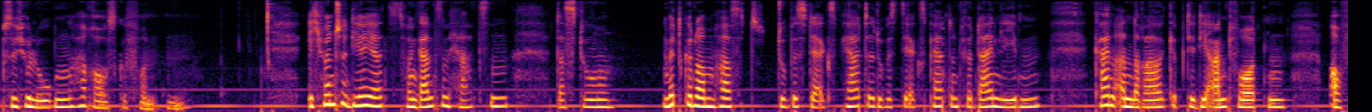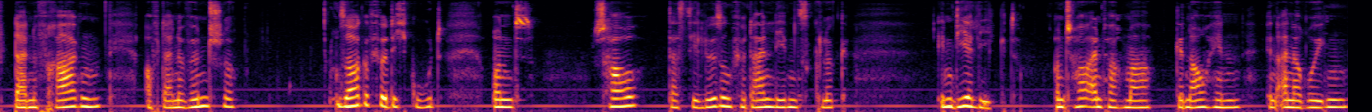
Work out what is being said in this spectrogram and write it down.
Psychologen herausgefunden. Ich wünsche dir jetzt von ganzem Herzen, dass du mitgenommen hast, du bist der Experte, du bist die Expertin für dein Leben. Kein anderer gibt dir die Antworten auf deine Fragen, auf deine Wünsche. Sorge für dich gut und schau, dass die Lösung für dein Lebensglück in dir liegt. Und schau einfach mal genau hin in einer ruhigen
